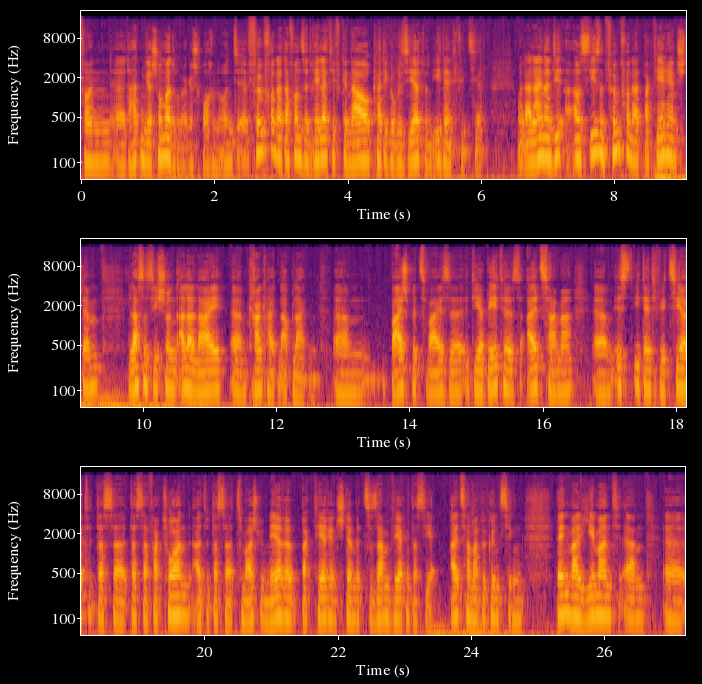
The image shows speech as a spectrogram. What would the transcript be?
Von, äh, da hatten wir schon mal drüber gesprochen. Und äh, 500 davon sind relativ genau kategorisiert und identifiziert. Und allein die, aus diesen 500 Bakterienstämmen lassen sich schon allerlei äh, Krankheiten ableiten. Ähm, beispielsweise Diabetes, Alzheimer, ähm, ist identifiziert, dass da, dass da Faktoren, also dass da zum Beispiel mehrere Bakterienstämme zusammenwirken, dass die Alzheimer begünstigen. Wenn mal jemand ähm, äh,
